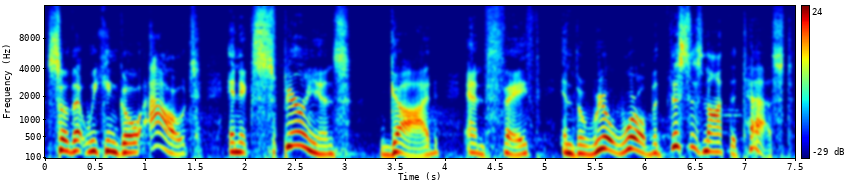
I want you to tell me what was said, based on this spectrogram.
so that we can go out and experience God and faith in the real world. But this is not the test.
